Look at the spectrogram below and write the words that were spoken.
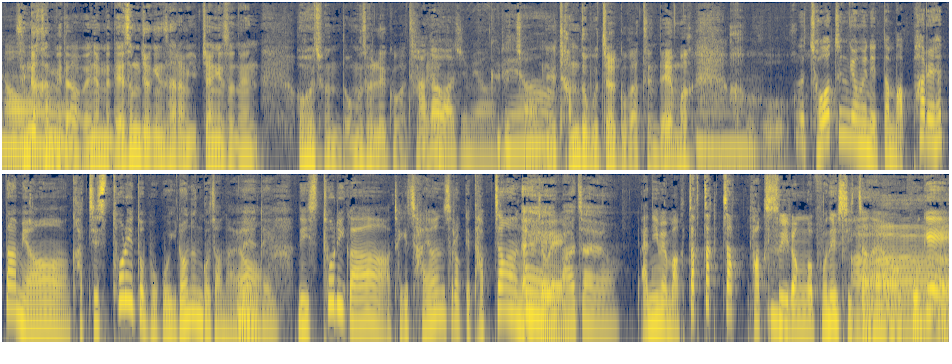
생각합니다. 왜냐면 내성적인 사람 입장에서는 어, 전 너무 설렐 것 같은데요. 다가와주면 그렇죠. 네, 잠도 못 잘 것 같은데 막. 음. 어, 저 같은 경우에는 일단 마파를 했다면 같이 스토리도 보고 이러는 거잖아요. 네네. 근데 이 스토리가 되게 자연스럽게 답장하는 거 있죠. 네, 맞아요. 아니면 막 짝짝짝 박수 음. 이런 거 보낼 수 있잖아요. 아. 그게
